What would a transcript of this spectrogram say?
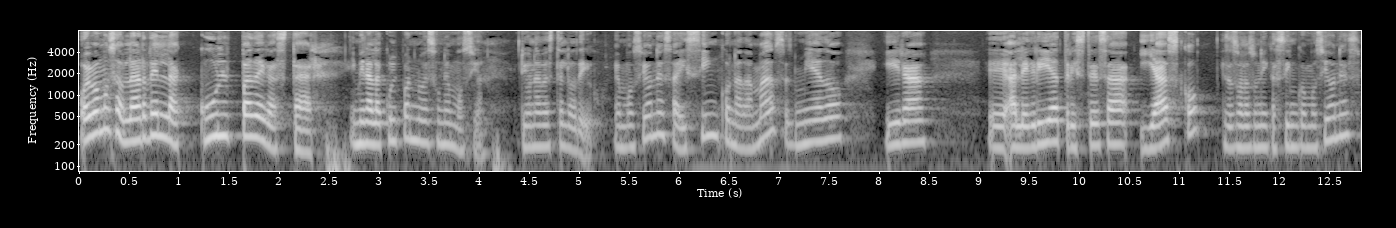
Hoy vamos a hablar de la culpa de gastar. Y mira, la culpa no es una emoción, de una vez te lo digo. Emociones hay cinco nada más, es miedo, ira, eh, alegría, tristeza y asco. Esas son las únicas cinco emociones.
